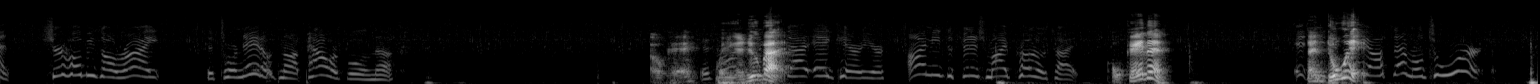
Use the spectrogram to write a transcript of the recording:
went. Sure hope he's alright. The tornado's not powerful enough. Okay, If what are you gonna do about it? that egg carrier, I need to finish my prototype. Okay then, It Then do it. Emerald to work.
